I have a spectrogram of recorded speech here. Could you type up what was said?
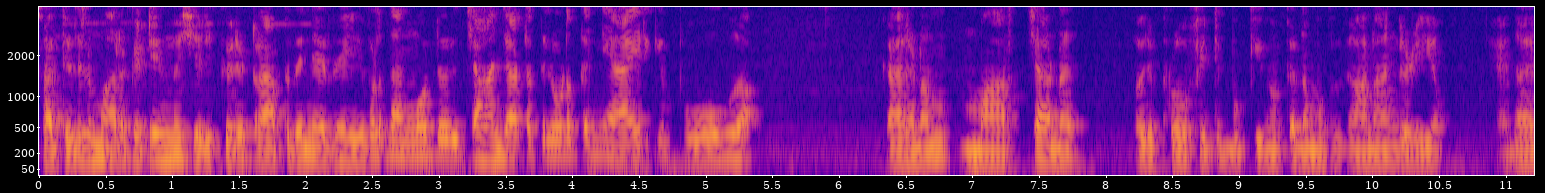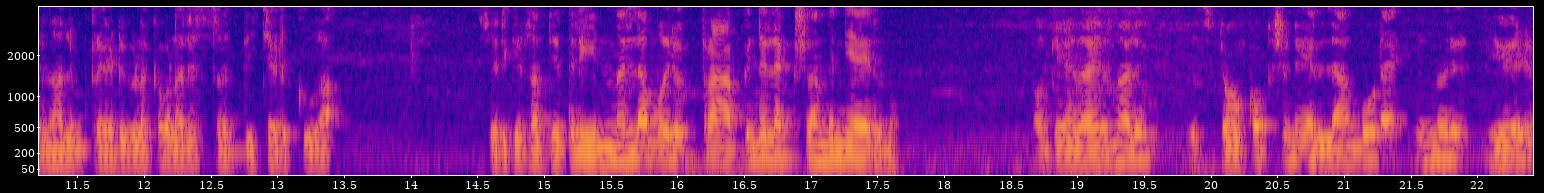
സത്യത്തിൽ മാർക്കറ്റിൽ നിന്ന് ശരിക്കും ഒരു ട്രാപ്പ് തന്നെയായിരുന്നു. ഇവിടുന്ന് അങ്ങോട്ട് ഒരു ചാഞ്ചാട്ടത്തിലൂടെ തന്നെ ആയിരിക്കും പോവുക. കാരണം മാർച്ചാണ് ഒരു പ്രോഫിറ്റ് ബുക്കിംഗ് ഒക്കെ നമുക്ക് കാണാൻ കഴിയും. ഏതായിരുന്നാലും ട്രേഡുകളൊക്കെ വളരെ ശ്രദ്ധിച്ചെടുക്കുക. ശരിക്കും സത്യത്തിൽ ഇന്നെല്ലാം ഒരു ട്രാപ്പിന്റെ ലക്ഷണം തന്നെയായിരുന്നു. ഓക്കെ ഏതായിരുന്നാലും സ്റ്റോക്ക് ഓപ്ഷനും എല്ലാം കൂടെ ഇന്നൊരു ഏഴ്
